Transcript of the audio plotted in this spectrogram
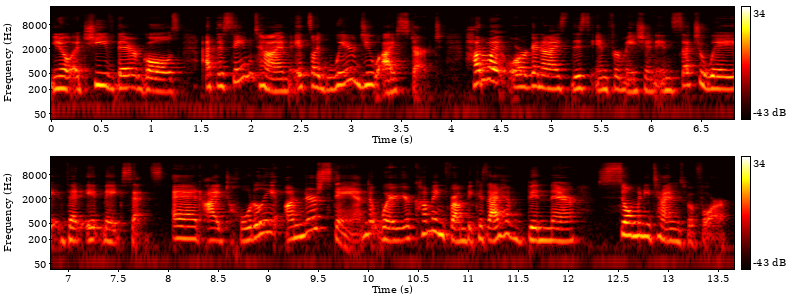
you know, achieve their goals, at the same time, it's like, where do I start? How do I organize this information in such a way that it makes sense? And I totally understand where you're coming from because I have been there so many times before.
